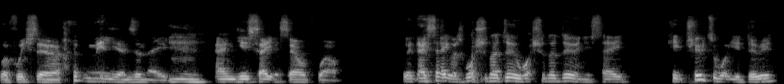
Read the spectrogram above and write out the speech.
of which there are millions, aren't they? Mm. and you say to yourself, well, they say to us, what should I do? What should I do? And you say, keep true to what you're doing,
